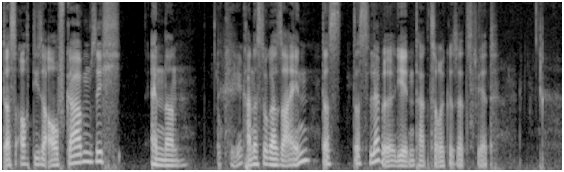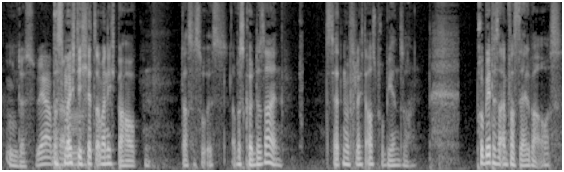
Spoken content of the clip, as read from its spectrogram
dass auch diese Aufgaben sich ändern. Okay. Kann es sogar sein, dass das Level jeden Tag zurückgesetzt wird. Das wäre Das möchte ich jetzt aber nicht behaupten, dass es so ist. Aber es könnte sein. Das hätten wir vielleicht ausprobieren sollen. Probiert es einfach selber aus.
